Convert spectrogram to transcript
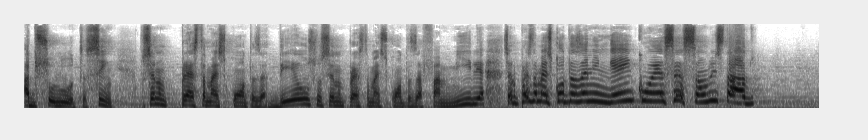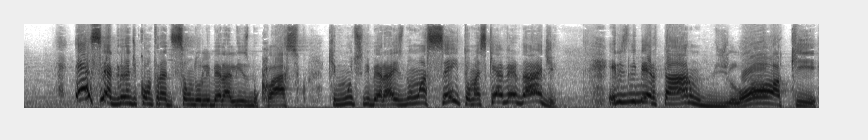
absoluta. Sim, você não presta mais contas a Deus, você não presta mais contas à família, você não presta mais contas a ninguém, com exceção do Estado. Essa é a grande contradição do liberalismo clássico, que muitos liberais não aceitam, mas que é a verdade. Eles libertaram Locke,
